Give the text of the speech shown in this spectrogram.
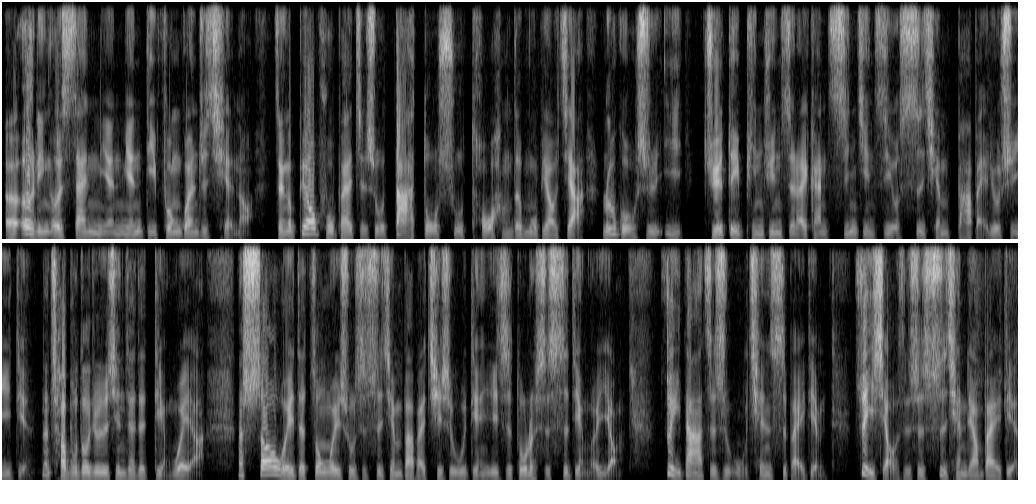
呃二零二三年年底封关之前呢，整个标普五百指数大多数投行的目标价，如果是以绝对平均值来看，仅仅只有四千八百六十一点，那差不多就是现在的点位啊。那稍微的中位数是四千八百七十五点，也只多了十四点而已啊。最大值是五千四百点，最小值是四千两百点。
